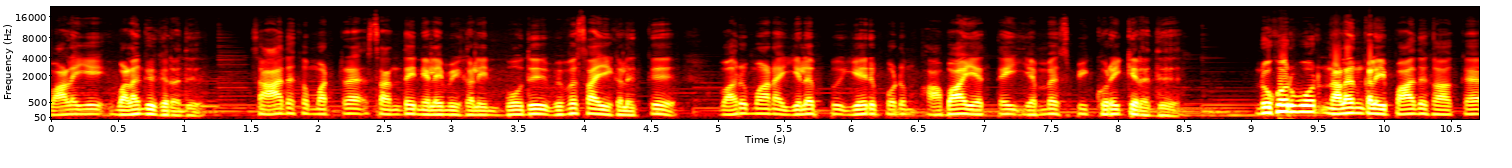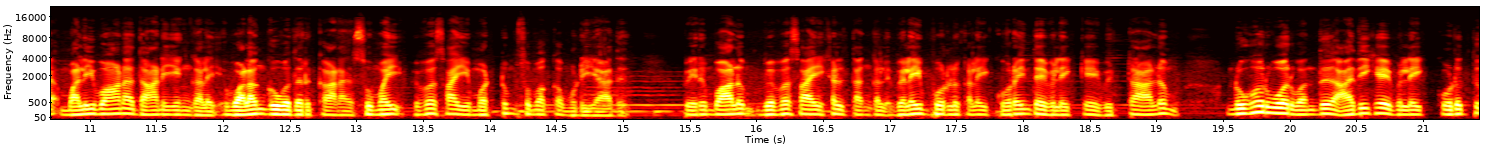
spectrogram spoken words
வலையை வழங்குகிறது. சாதகமற்ற சந்தை நிலைமைகளின் போது விவசாயிகளுக்கு வருமான இழப்பு ஏற்படும் அபாயத்தை எம்எஸ்பி குறைக்கிறது. நுகர்வோர் நலன்களை பாதுகாக்க மலிவான தானியங்களை வழங்குவதற்கான சுமை விவசாயி மட்டும் சுமக்க முடியாது. பெரும்பாலும் விவசாயிகள் தங்கள் விளைபொருள்களை குறைந்த விலைக்கே விற்றாலும் நுகர்வோர் வந்து அதிக விலை கொடுத்து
